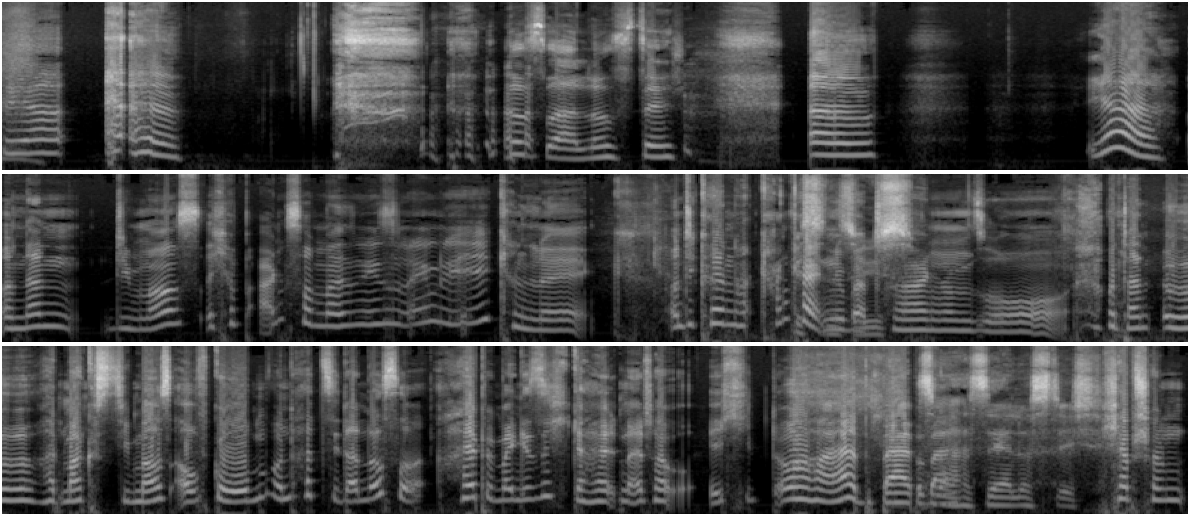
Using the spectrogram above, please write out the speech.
ja. das war lustig. Ähm, ja, und dann die Maus, ich habe Angst vor Mäusen, die sind irgendwie ekelig. Und die können Krankheiten Bisschen süß. übertragen und so. Und dann äh, hat Markus die Maus aufgehoben und hat sie dann noch so halb in mein Gesicht gehalten, Alter. Ich, oh, halb, halb, Das war sehr lustig. ich habe schon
